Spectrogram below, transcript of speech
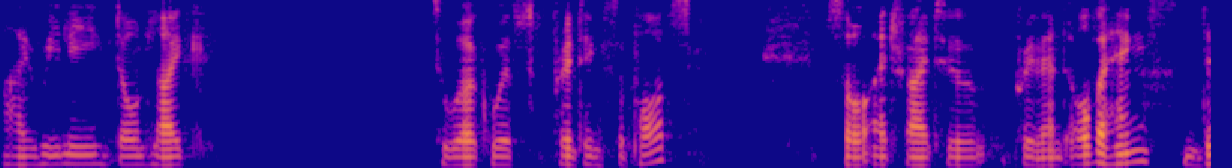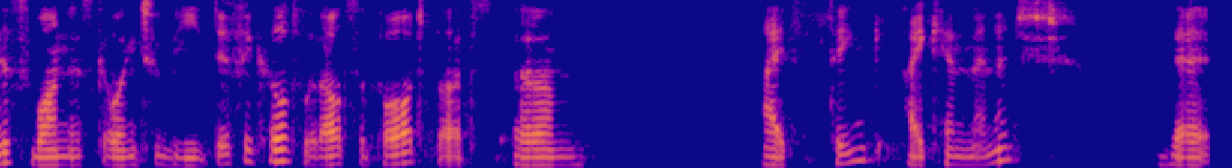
I really don't like to work with printing supports. So I try to prevent overhangs. This one is going to be difficult without support, but um, I think I can manage. There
